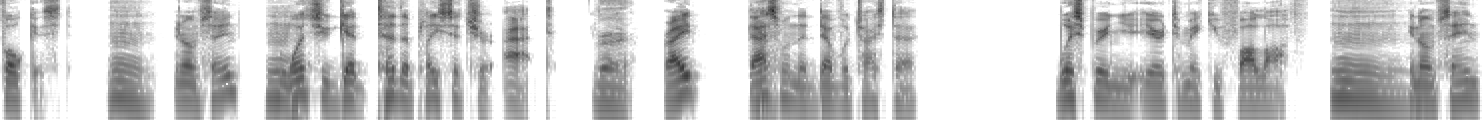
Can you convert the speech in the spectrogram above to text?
focused. Mm. You know what I'm saying? Mm. Once you get to the place that you're at, Right. right? That's when the devil tries to whisper in your ear to make you fall off. Mm. You know what I'm saying?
